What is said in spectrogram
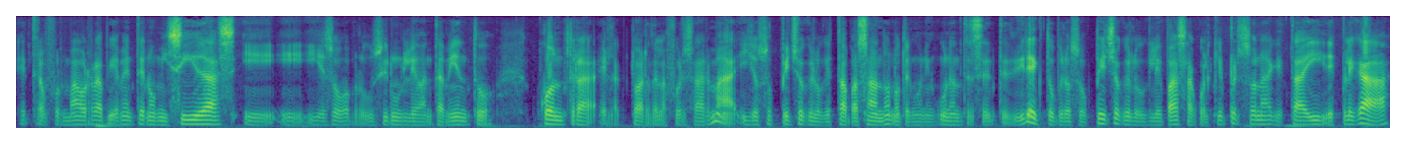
eh, transformados rápidamente en homicidas y, eso va a producir un levantamiento contra el actuar de las Fuerzas Armadas? Y yo sospecho que lo que está pasando, no tengo ningún antecedente directo, pero sospecho que lo que le pasa a cualquier persona que está ahí desplegada,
